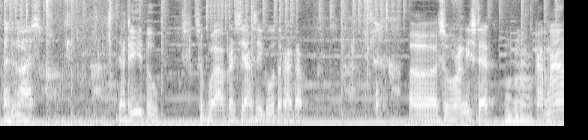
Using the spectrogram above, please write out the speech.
Lanjut mas. Jadi itu sebuah apresiasiku terhadap eh Superman is Dead Hmm. karena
